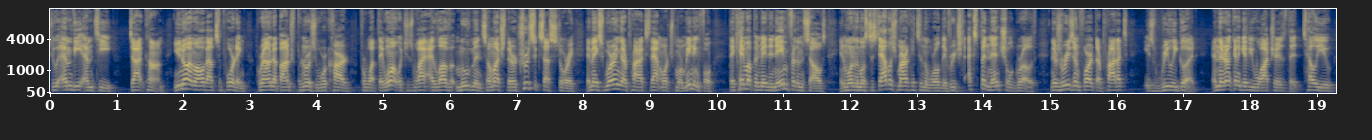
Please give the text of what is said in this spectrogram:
to MVMT.com. You know I'm all about supporting ground up entrepreneurs who work hard for what they want, which is why I love Movement so much. They're a true success story. It makes wearing their products that much more meaningful. They came up and made a name for themselves in one of the most established markets in the world. They've reached exponential growth. And there's a reason for it. Their product is really good. And they're not going to give you watches that tell you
